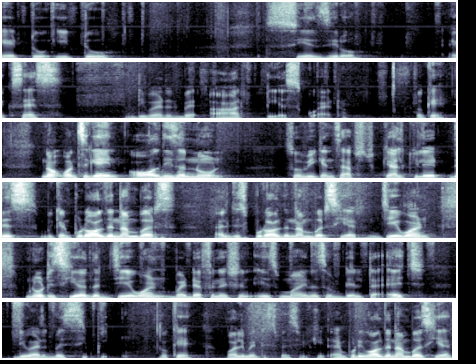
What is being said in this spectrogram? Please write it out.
k 2 E 2 C A 0 x s divided by r T s squared. Okay. Now, once again all these are known. So, we can calculate this we can put all the numbers I will just put all the numbers here J 1 notice here that J 1 by definition is minus of delta H divided by C p okay, volumetric specific heat. I am putting all the numbers here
